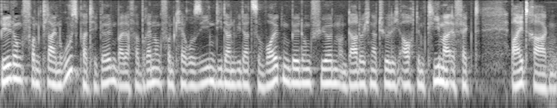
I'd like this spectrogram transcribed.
Bildung von kleinen Rußpartikeln bei der Verbrennung von Kerosin, die dann wieder zur Wolkenbildung führen und dadurch natürlich auch dem Klimaeffekt beitragen.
